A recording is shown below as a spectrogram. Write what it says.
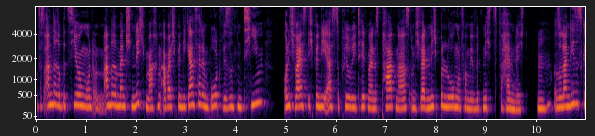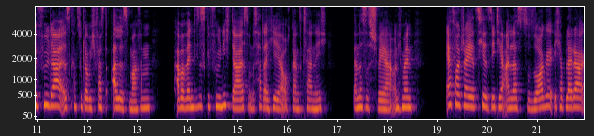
was andere Beziehungen und, und andere Menschen nicht machen, aber ich bin die ganze Zeit im Boot, wir sind ein Team und ich weiß, ich bin die erste Priorität meines Partners und ich werde nicht belogen und von mir wird nichts verheimlicht. Mhm. Und solange dieses Gefühl da ist, kannst du, glaube ich, fast alles machen. Aber wenn dieses Gefühl nicht da ist, und das hat er hier ja auch ganz klar nicht, dann ist es schwer. Und ich meine, er fragt ja jetzt hier, seht ihr Anlass zur Sorge? Ich habe leider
